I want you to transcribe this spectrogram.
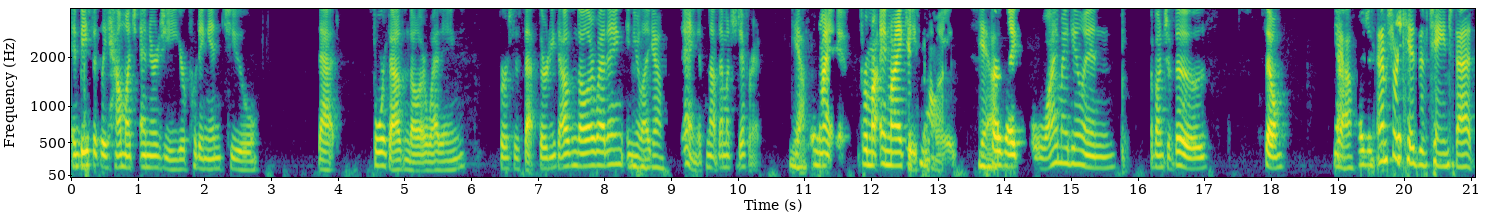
and basically how much energy you're putting into that $4000 wedding versus that $30000 wedding and you're Mhm. like Yeah. dang it's not that much different Yeah. in my for my in my case. Yeah. so i was like why am i doing a bunch of those so Yeah. I just And I'm sure kids have changed that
